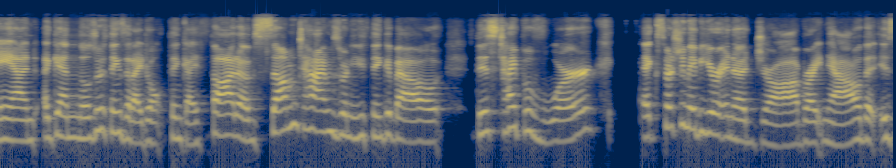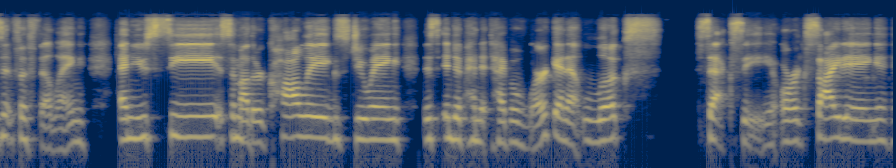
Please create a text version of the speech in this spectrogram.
and again, those are things that I don't think I thought of. Sometimes when you think about this type of work, especially maybe you're in a job right now that isn't fulfilling and you see some other colleagues doing this independent type of work and it looks sexy or exciting.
